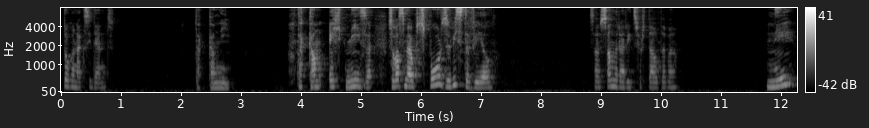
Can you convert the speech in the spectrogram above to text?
toch een accident. Dat kan niet. Dat kan echt niet. Ze, ze was mij op het spoor, ze wist te veel. Zou Sander haar iets verteld hebben? Nee.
